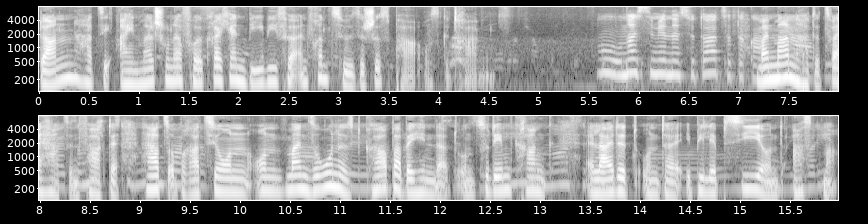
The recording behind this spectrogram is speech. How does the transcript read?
Dann hat sie einmal schon erfolgreich ein Baby für ein französisches Paar ausgetragen. Mein Mann hatte zwei Herzinfarkte, Herzoperationen und mein Sohn ist körperbehindert und zudem krank. Er leidet unter Epilepsie und Asthma.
